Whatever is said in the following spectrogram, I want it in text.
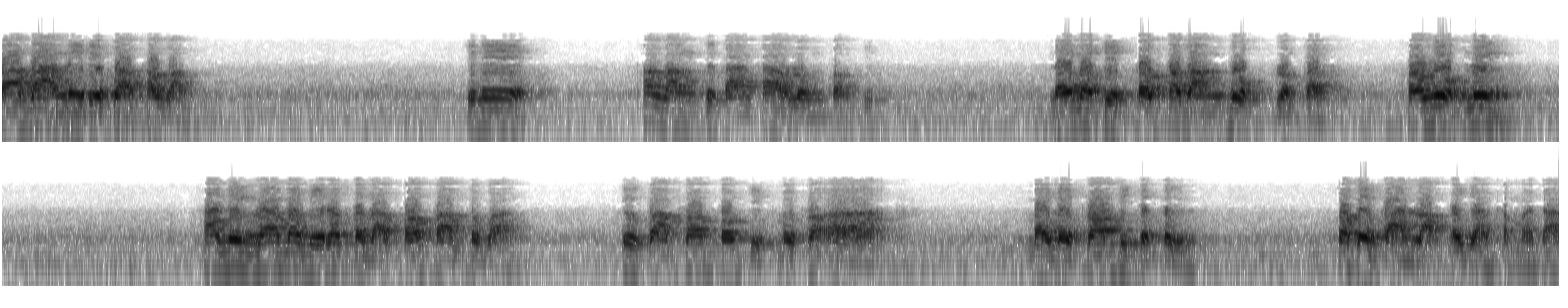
ตามว่างนี่เรียกว่าผวังทีนี้ผวังคือการก้าวลงของจิตในเมื่อจิตตกผวังบุกลงไปพอวุบนิ่งถ้านิ่งแล้วไม่มีลักษณะของความสว่างคือความพร้อมของจิตไม่เพราะอ่าไม่ไม่พร้อมที่จะตื่น ก็เป็นการหลับไปอย่างธรรมดา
